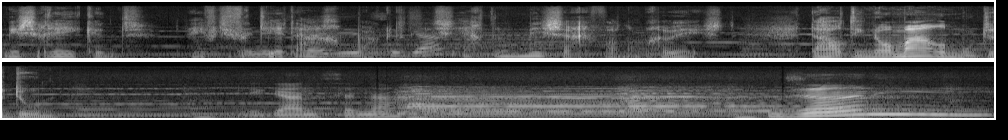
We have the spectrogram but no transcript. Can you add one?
misrekend. Dat heeft hij verkeerd aangepakt. Het is echt een misser van hem geweest. Dat had hij normaal moeten doen. Die ganze nacht. Johnny,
